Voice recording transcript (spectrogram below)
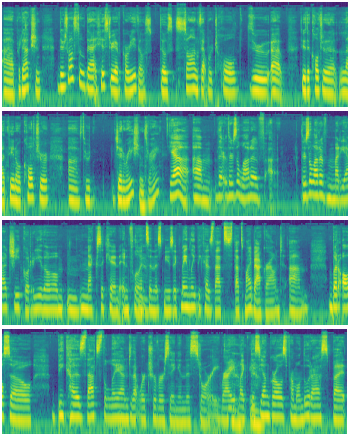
uh, production, there's also that history of corridos, those songs that were told through uh, through the culture, the Latino culture, uh, through generations, right? Yeah, um, there, there's a lot of uh, there's a lot of mariachi, corrido, m- Mexican influence Yeah. in this music, mainly because that's that's my background, um, but also because that's the land that we're traversing in this story, right? Yeah, like this yeah. young girl is from Honduras, but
